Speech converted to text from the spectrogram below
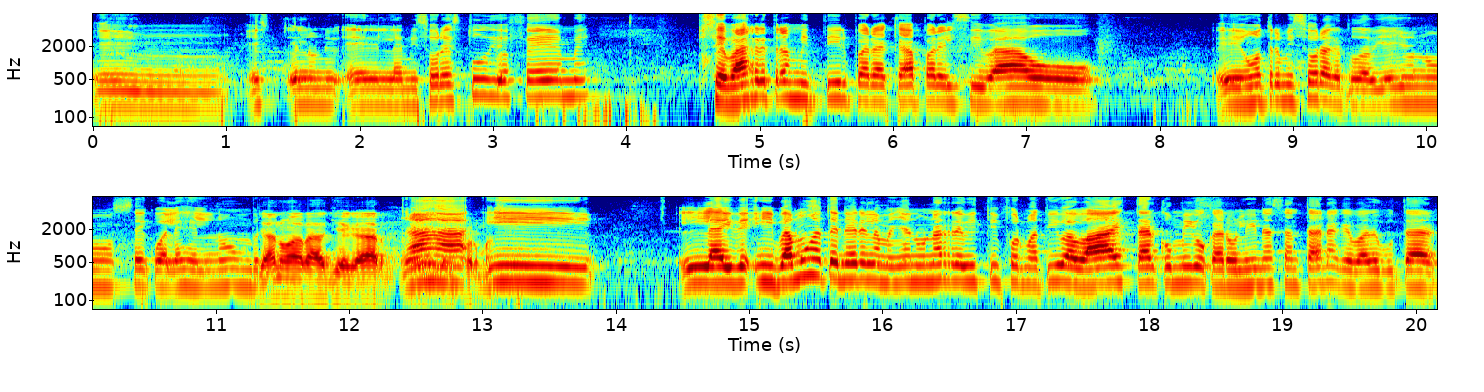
en, la emisora Estudio FM, se va a retransmitir para acá, para el Cibao, en otra emisora que todavía yo no sé cuál es el nombre. Ya no hará llegar eh, la información. Y, la y vamos a tener en la mañana una revista informativa, va a estar conmigo Carolina Santana, que va a debutar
